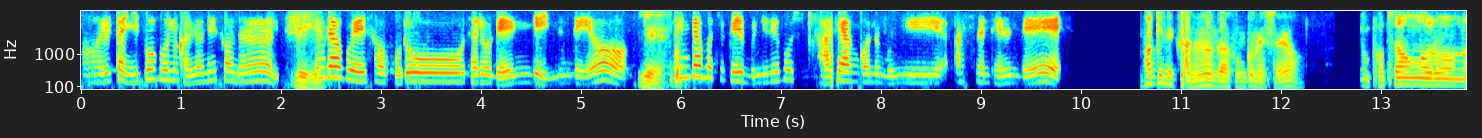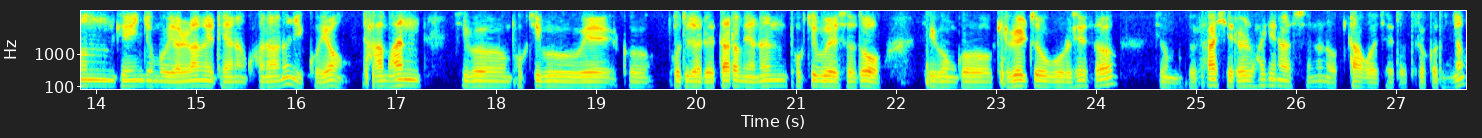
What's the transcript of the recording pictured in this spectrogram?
어, 일단 이 부분 관련해서는 예, 예. 행자부에서 보도 자료 낸 게 있는데요. 예. 행자부 쪽에 문의를 해보시 자세한 거는 문의하시면 되는데 확인이 가능한가 궁금했어요. 지금 법상으로는 개인정보 열람에 대한 권한은 있고요. 다만 지금 복지부의 그 보도자료에 따르면은 복지부에서도 지금 그 개별적으로 해서 지금 그 사실을 확인할 수는 없다고 저도 들었거든요.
